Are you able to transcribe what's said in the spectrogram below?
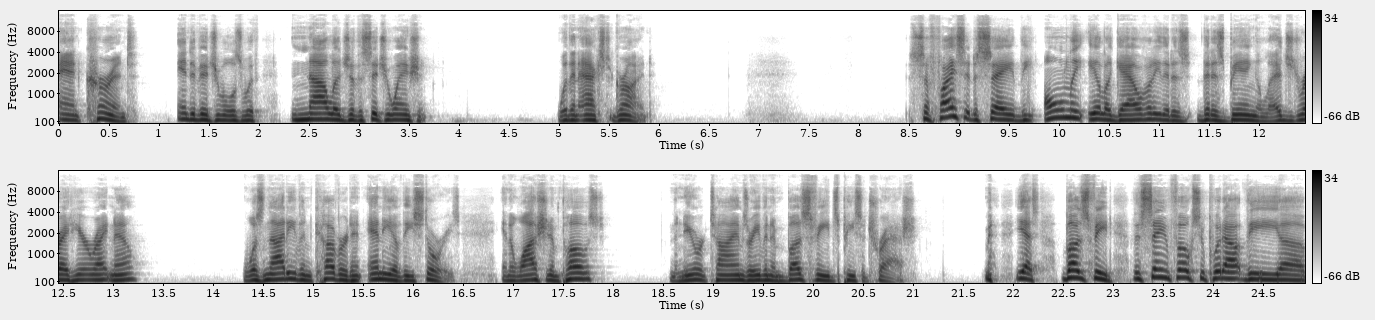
and current individuals with knowledge of the situation with an axe to grind. Suffice it to say, the only illegality that is, that is being alleged right here, right now, was not even covered in any of these stories in the Washington Post, the New York Times, or even in BuzzFeed's piece of trash. yes, BuzzFeed, the same folks who put out the uh,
